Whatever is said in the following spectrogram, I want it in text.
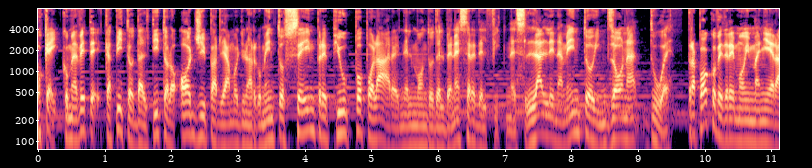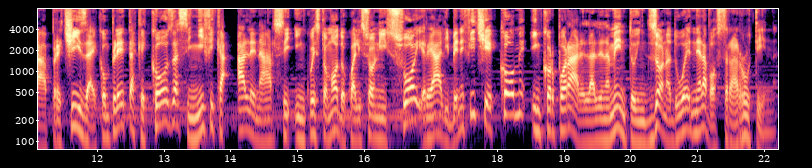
Ok, come avete capito dal titolo, oggi parliamo di un argomento sempre più popolare nel mondo del benessere e del fitness, l'allenamento in zona 2. Tra poco vedremo in maniera precisa e completa che cosa significa allenarsi in questo modo, quali sono i suoi reali benefici e come incorporare l'allenamento in zona 2 nella vostra routine,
